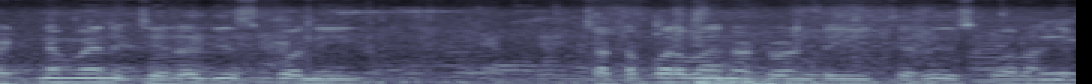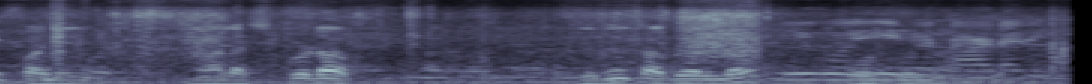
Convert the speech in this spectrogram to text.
కఠినమైన చర్యలు తీసుకొని చట్టపరమైనటువంటి చర్య తీసుకోవాలని చెప్పని మా లక్ష్మణ కూడా ఆధ్వర్యంలో కోరుతున్నాను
